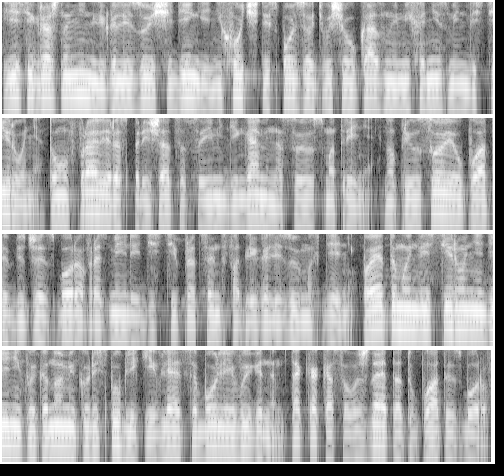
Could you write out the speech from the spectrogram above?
Если гражданин, легализующий деньги, не хочет использовать вышеуказанные механизмы инвестирования, то он вправе распоряжаться своими деньгами на свое усмотрение, но при условии уплаты бюджет сбора в размере 10% от легализуемых денег. Поэтому инвестирование денег в экономику республики является более выгодным, так как освобождает от уплаты сборов.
